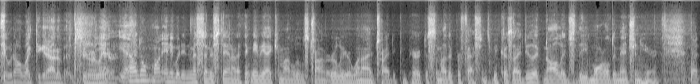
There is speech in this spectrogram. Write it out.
they would all like to get out of it sooner or later. Yeah, I don't want anybody to misunderstand, and I think maybe I came on a little strong earlier when I tried to compare it to some other professions, because I do acknowledge the moral dimension here, but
